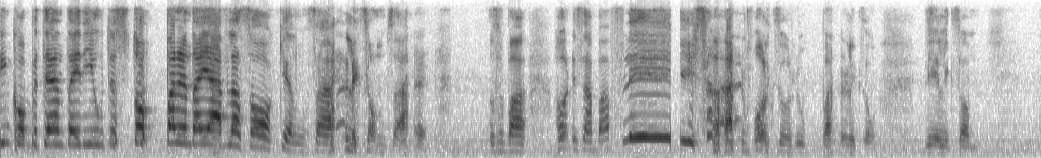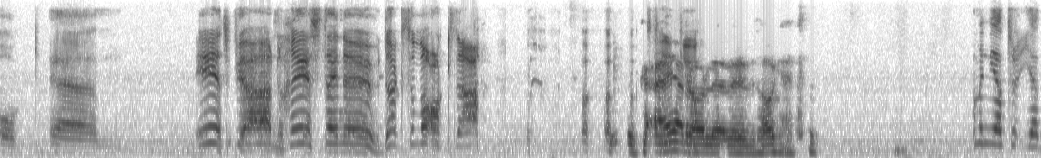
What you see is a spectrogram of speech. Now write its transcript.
inkompetenta idioter, stoppa den där jävla saken! Så här liksom så här. Och så bara hör ni så här bara fly! Så här folk som ropar liksom. Det är liksom och ehm, Esbjörn, res dig nu! Dags att vakna! Är jag rörlig överhuvudtaget? men jag tror, jag,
